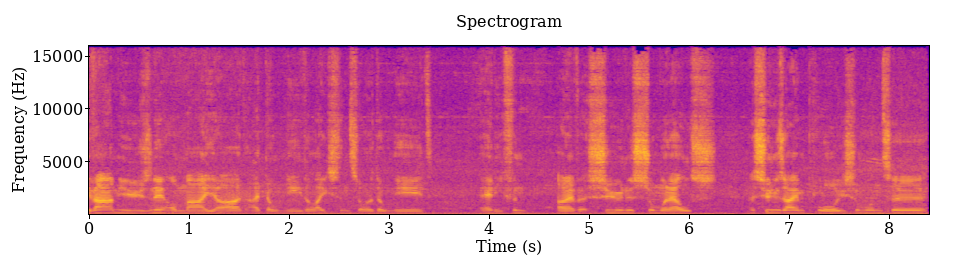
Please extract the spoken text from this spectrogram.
if I'm using it on my yard, I don't need a license or I don't need anything. However, as soon as someone else, as soon as I employ someone to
